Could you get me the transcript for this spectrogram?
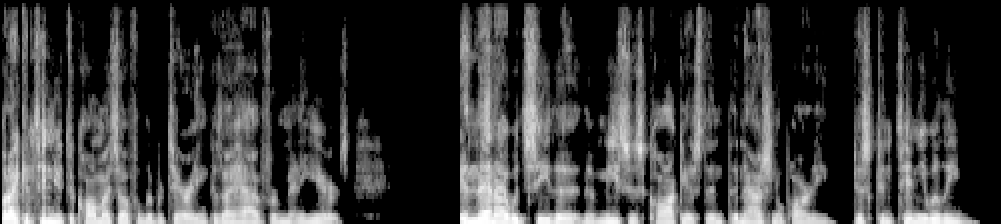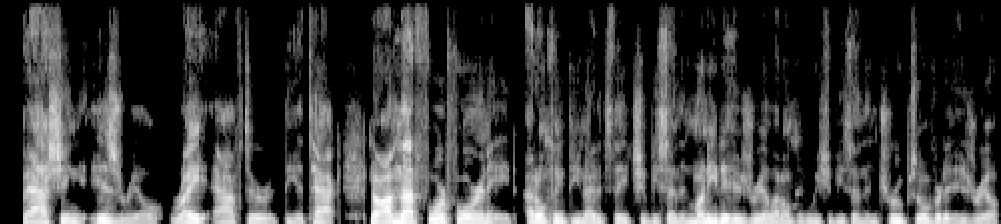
But i continued to call myself a libertarian because i have for many years. And then i would see the the mises caucus the, the national party just continually bashing Israel right after the attack. Now, I'm not for foreign aid. I don't think the United States should be sending money to Israel. I don't think we should be sending troops over to Israel.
